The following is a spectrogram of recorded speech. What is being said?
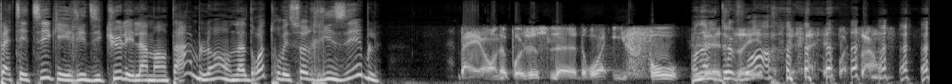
pathétique et ridicule et lamentable. Hein. On a le droit de trouver ça risible. Ben, on n'a pas juste le droit, il faut. On a le devoir. Dire, ça fait pas de sens.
